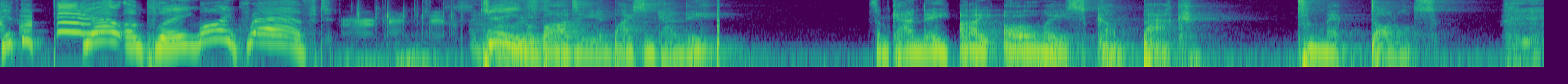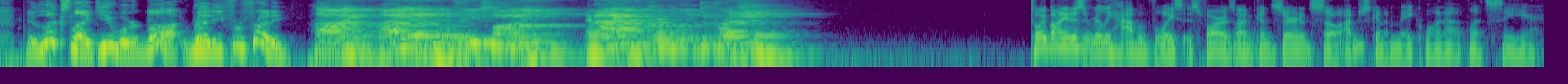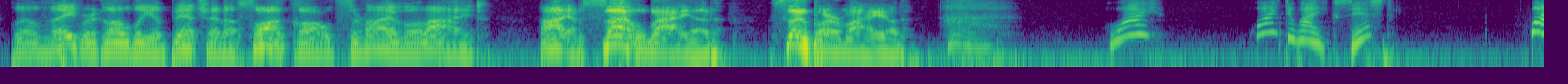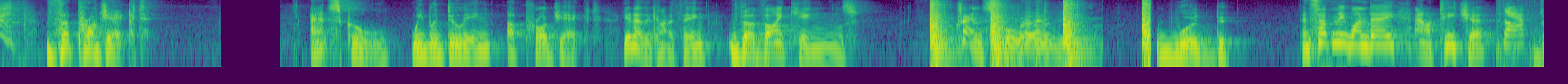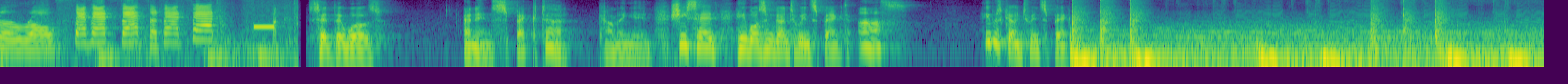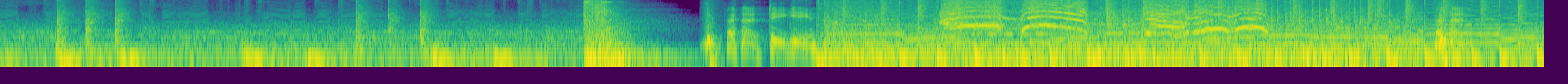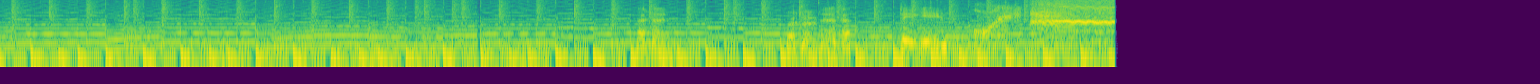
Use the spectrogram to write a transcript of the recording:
Get the f- out! I'm playing Minecraft. Jeez. your body and buy some candy. Some candy. I always come back to McDonald's. It looks like you were not ready for Freddy. Hi, I have no face Bonnie, and I have crippling depression. Toy Bonnie doesn't really have a voice as far as I'm concerned, so I'm just gonna make one up. Let's see here. Well, Vapor called me a bitch in a song called Survival the Night. I am so mad. Super mad. Why? Why do I exist? Why? The project. At school, we were doing a project. You know the kind of thing. The Vikings. Transport. Wood. And suddenly one day, our teacher Dr. Roll, fat, fat, fat, fat, fat, fat. said there was an inspector coming in. She said he wasn't going to inspect us, he was going to inspect. Dig in. Dig in.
